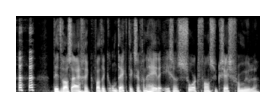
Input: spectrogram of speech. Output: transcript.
Dit was eigenlijk wat ik ontdekte. Ik zei van, hé, hey, er is een soort van succesformule.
